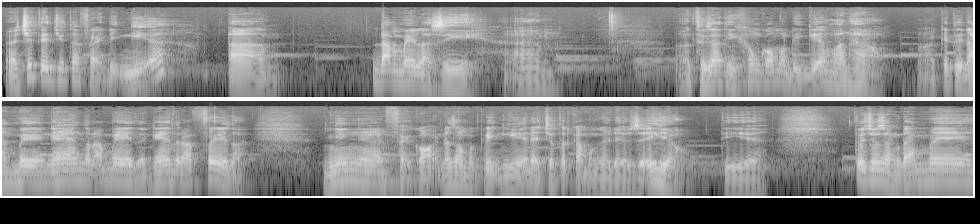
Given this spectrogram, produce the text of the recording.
À, Trước tiên chúng ta phải định nghĩa à, đam mê là gì. À, à Thực ra thì không có một định nghĩa hoàn hảo. Ờ, cái từ đam mê, nghe nó đã mê rồi, nghe nó đã phê rồi. Nhưng ờ, phải gọi nó ra một định nghĩa để cho tất cả mọi người đều dễ hiểu. Thì ờ, tôi cho rằng đam mê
